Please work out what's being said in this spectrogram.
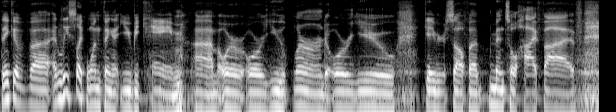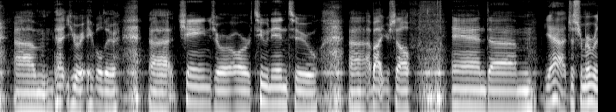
think of uh, at least like one thing that you became um, or or you learned or you gave yourself a mental high five um, that you were able to uh, change or, or tune into uh, about yourself. And um, yeah just remember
